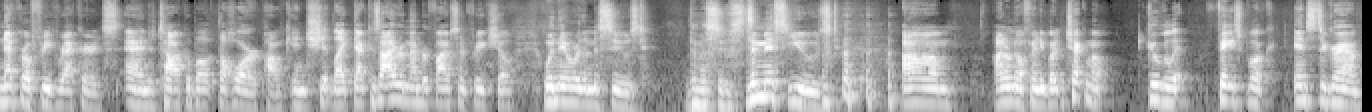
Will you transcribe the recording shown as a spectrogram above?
Necro Freak Records and talk about the horror punk and shit like that. Because I remember Five Cent Freak Show when they were the misused. the misused. The misused. um, I don't know if anybody check them out. Google it. Facebook, Instagram,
